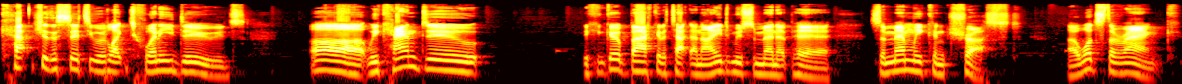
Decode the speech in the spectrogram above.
Capture the city with like 20 dudes. Ah, uh, we can do... We can go back and attack. And I need to move some men up here. Some men we can trust. Uh, what's the rank?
